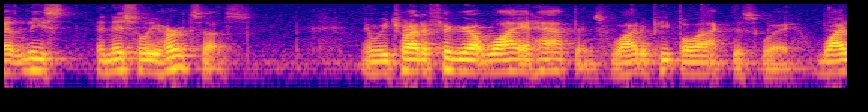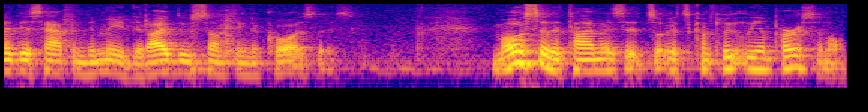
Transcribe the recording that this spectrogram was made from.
at least initially hurts us. And we try to figure out why it happens. Why do people act this way? Why did this happen to me? Did I do something to cause this? Most of the time, it's, it's, it's completely impersonal.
